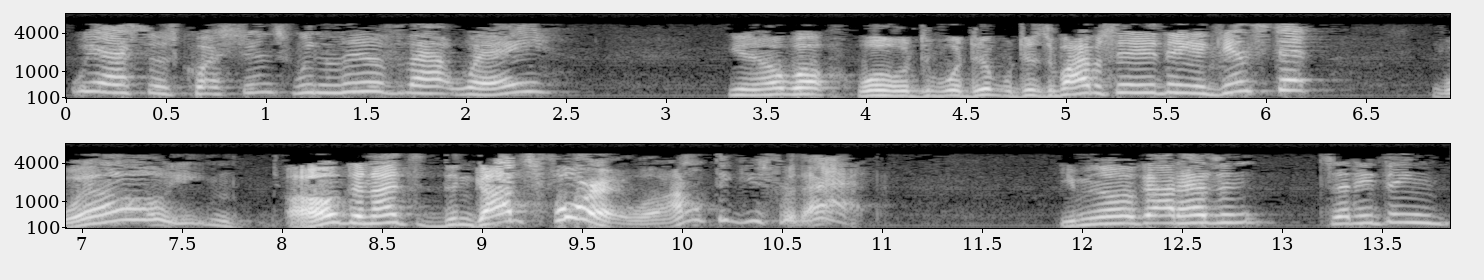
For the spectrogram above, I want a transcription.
We ask those questions. We live that way. You know, well, well, does the Bible say anything against it? Well, oh, then, I, then God's for it. Well, I don't think He's for that. Even though God hasn't said anything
